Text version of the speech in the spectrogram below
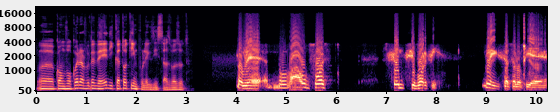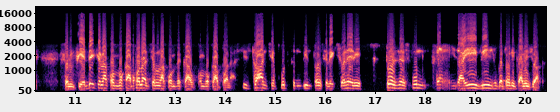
uh, convocărilor făcute de Edi, că tot timpul există, ați văzut. Domnule, au fost, sunt și vor fi. Nu există să nu fie, să nu fie. De ce l-a convocat pe ăla, de ce nu l-a convocat, convocat pe ăla? Știți, la început, când vin toți selecționerii, toți ne spun că la ei vin jucătorii care joacă.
